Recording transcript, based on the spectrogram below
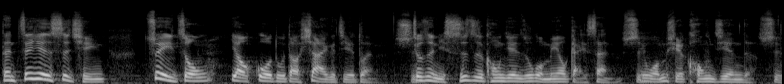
但这件事情最终要过渡到下一个阶段。就是你实质空间如果没有改善，是因为我们学空间的，是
